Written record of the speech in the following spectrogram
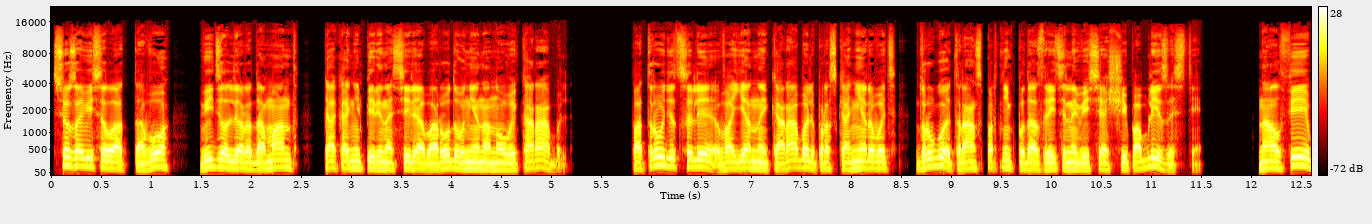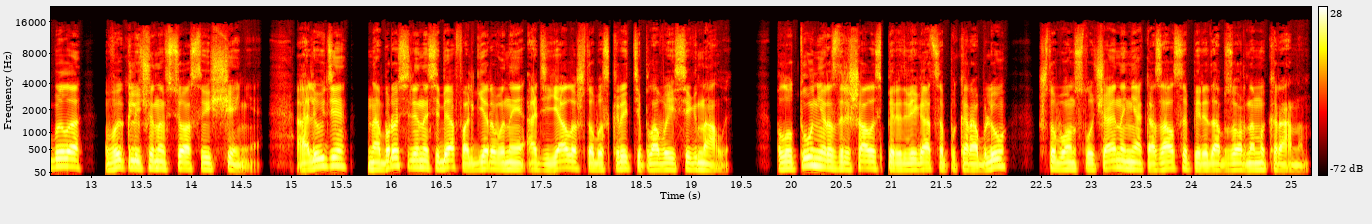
Все зависело от того, видел ли Радамант как они переносили оборудование на новый корабль. Потрудится ли военный корабль просканировать другой транспортник, подозрительно висящий поблизости? На Алфее было выключено все освещение, а люди набросили на себя фольгированные одеяла, чтобы скрыть тепловые сигналы. Плуту не разрешалось передвигаться по кораблю, чтобы он случайно не оказался перед обзорным экраном.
